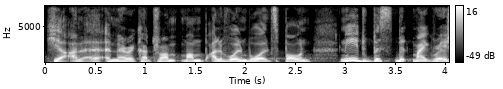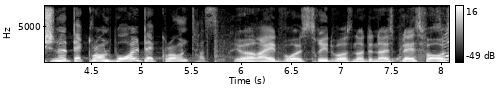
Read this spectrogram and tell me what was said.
hier äh, America, Trump, Mump, alle wollen Walls bauen. Nee, du bist mit Migrational Background, Wall Background hast du. Ja, right. Wall Street was not a nice place for us.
